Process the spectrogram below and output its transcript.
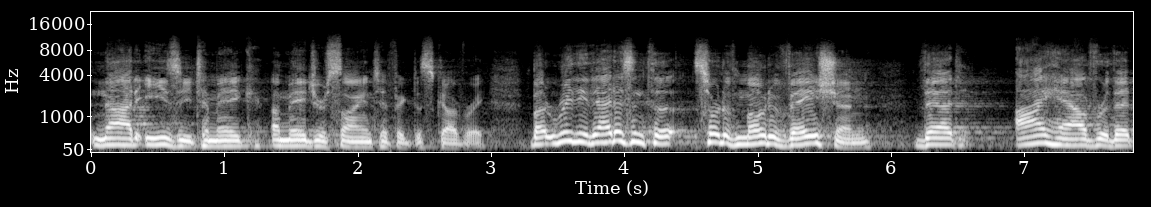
not easy to make a major scientific discovery. But really, that isn't the sort of motivation that I have or that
